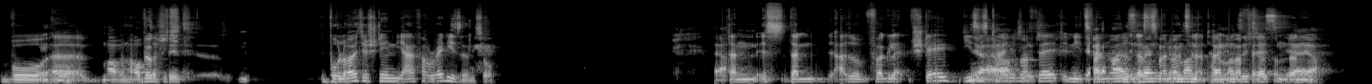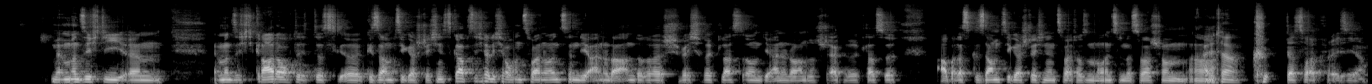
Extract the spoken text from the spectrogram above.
wo, wo äh, Marvin Haupt da steht. Äh, wo Leute stehen, die einfach ready sind, so. Ja. Dann ist dann, also stell dieses ja, Teilnehmerfeld in die 2019, also in das 2019er Teilnehmerfeld und dann. Wenn man sich die, ähm, wenn man sich gerade auch das, das äh, Gesamtsiegerstechen, es gab sicherlich auch in 2019 die ein oder andere schwächere Klasse und die ein oder andere stärkere Klasse, aber das Gesamtsiegerstechen in 2019, das war schon, äh, Alter, das war crazy, ja.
